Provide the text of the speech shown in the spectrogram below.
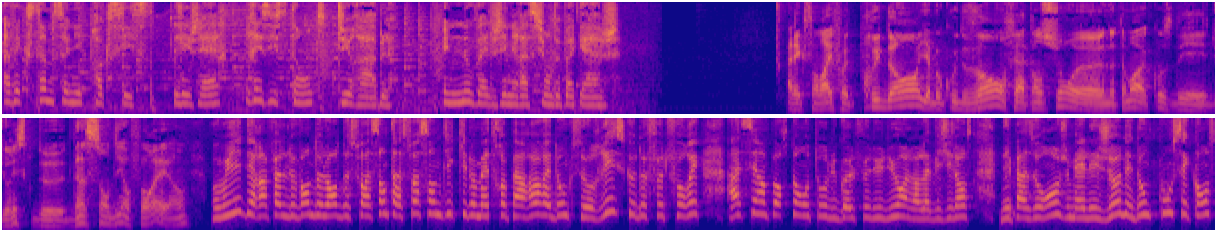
avec Samsonite Proxys. Légère, résistante, durable. Une nouvelle génération de bagages. Alexandra, il faut être prudent, il y a beaucoup de vent, on fait attention euh, notamment à cause du risque d'incendie en forêt. hein. Oui, des rafales de vent de l'ordre de 60 à 70 km par heure et donc ce risque de feu de forêt assez important autour du golfe du Lion. Alors la vigilance n'est pas orange mais elle est jaune et donc conséquence,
